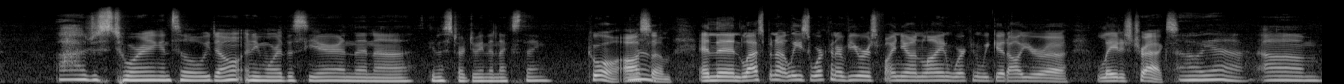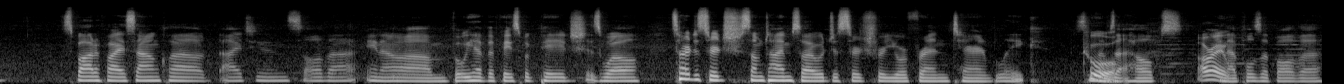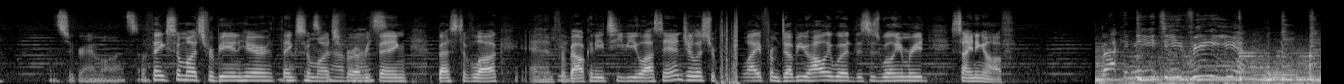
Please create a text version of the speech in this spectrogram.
ah, just touring until we don't anymore this year, and then uh, gonna start doing the next thing. Cool, awesome. And then last but not least, where can our viewers find you online? Where can we get all your uh, latest tracks? Oh yeah, um, Spotify, SoundCloud, iTunes, all that. You know, um, but we have the Facebook page as well. It's hard to search sometimes, so I would just search for your friend Taryn Blake. Sometimes Cool. that helps. All right. and that pulls up all the Instagram, all that Well, stuff. thanks so much for being here. Thanks so thanks for much for, having us. everything. Best of luck. And Thank for you. Balcony TV Los Angeles, you're live from W Hollywood. This is William Reed signing off. Back in ETV.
